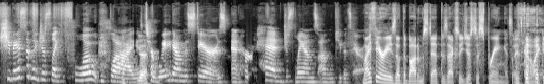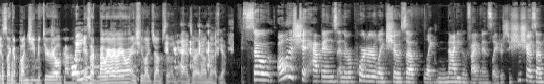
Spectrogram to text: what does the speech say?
She basically just like float flies Yeah. her way down the stairs, and her head just lands on Cupid's arrow. My theory is that the bottom step is actually just a spring. It's it's kind of like it's like a bungee material kind of. Thing. It's like and she like jumps in and lands right on that. Yeah. So all of this shit happens and the reporter like shows up like not even five minutes later. So she shows up.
